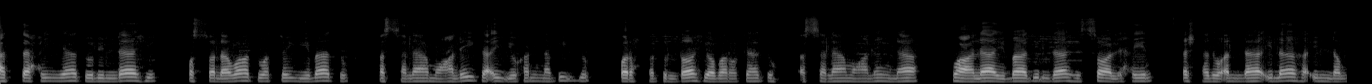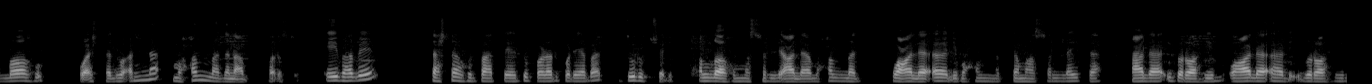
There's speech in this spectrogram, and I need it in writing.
আত্তাহিয়াতু লিল্লাহি والصلوات والطيبات السلام عليك أيها النبي ورحمة الله وبركاته السلام علينا وعلى عباد الله الصالحين أشهد أن لا إله إلا الله وأشهد أن محمدا عبده ورسوله এইভাবে তাশাহুদ বা আত্তাহিয়াতু পড়ার পরে আবার দুরূদ শরীফ আল্লাহুম্মা সাল্লি আলা মুহাম্মদ ওয়া আলা আলি মুহাম্মদ কামা সাল্লাইতা على إبراهيم وعلى آل إبراهيم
